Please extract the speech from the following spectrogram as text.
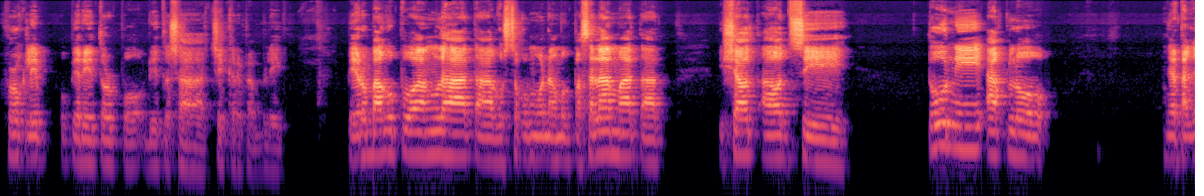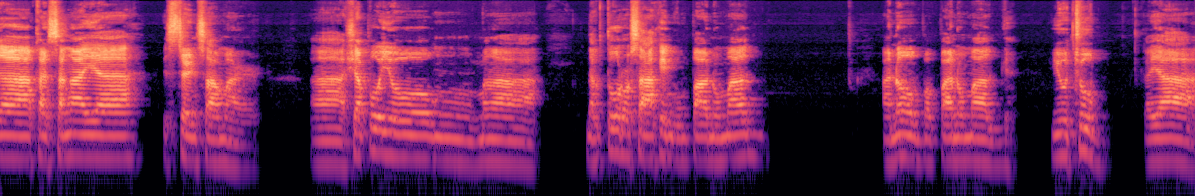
forklift operator po dito sa Czech Republic. Pero bago po ang lahat, ah, gusto ko muna magpasalamat at i-shout out si Tony Aklo na taga Kansangaya, Eastern Samar. Ah, siya po yung mga nagturo sa akin kung paano mag ano, pa- paano mag YouTube. Kaya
